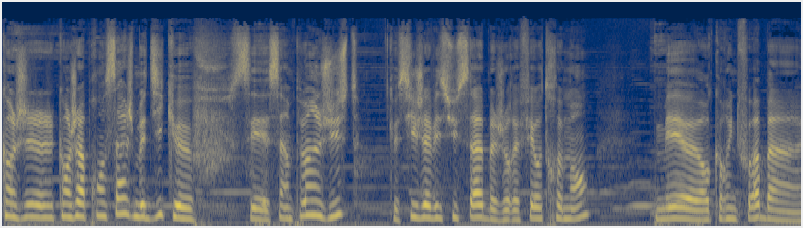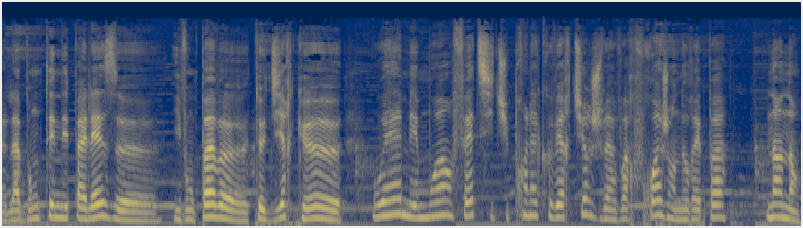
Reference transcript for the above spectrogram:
Quand, je, quand j'apprends ça, je me dis que c'est, un peu injuste, que si j'avais su ça, ben, j'aurais fait autrement. Mais euh, encore une fois, ben, la bonté népalaise, euh, ils vont pas te dire que ouais, mais moi en fait, si tu prends la couverture, je vais avoir froid, j'en aurai pas. Non, non,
